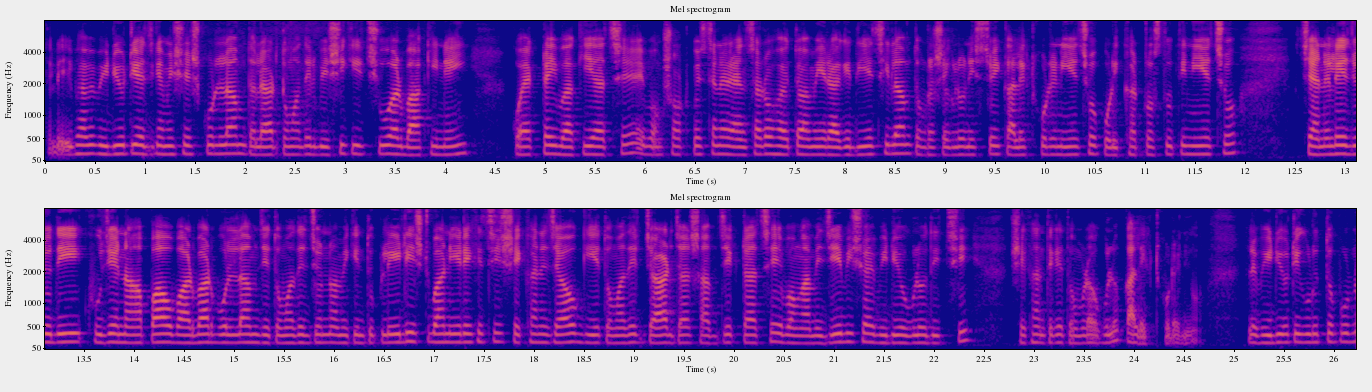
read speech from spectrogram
তাহলে এইভাবে ভিডিওটি আজকে আমি শেষ করলাম। তাহলে আর তোমাদের বেশি কিছু আর বাকি নেই। কয়েকটাই বাকি আছে এবং শর্ট কোয়েশ্চেনের অ্যান্সারও হয়তো আমি এর আগে দিয়েছিলাম। তোমরা সেগুলো নিশ্চয়ই কালেক্ট করে নিয়েছো, পরীক্ষার প্রস্তুতি নিয়েছো। চ্যানেলে যদি খুঁজে না পাও, বারবার বললাম যে তোমাদের জন্য আমি কিন্তু প্লেলিস্ট বানিয়ে রেখেছি। সেখানে যাও, গিয়ে তোমাদের যার যা সাবজেক্ট আছে এবং আমি যে বিষয়ে ভিডিওগুলো দিচ্ছি, সেখান থেকে তোমরা ওগুলো কালেক্ট করে নিও। তাহলে ভিডিওটি গুরুত্বপূর্ণ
